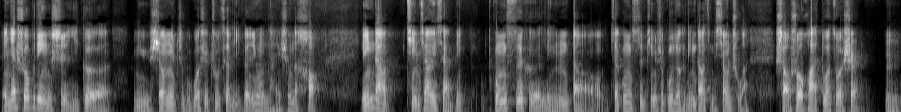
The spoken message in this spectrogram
人家说不定是一个女生，只不过是注册了一个用男生的号。领导请教一下，并。公司和领导在公司平时工作和领导怎么相处啊？少说话，多做事儿。嗯，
